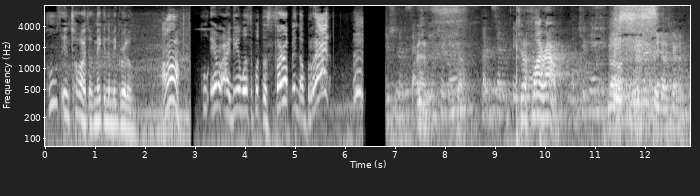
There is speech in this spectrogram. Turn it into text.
Who's in charge of making the McGriddle? Ah! Whoever idea was to put the syrup in the bread? Chicken, but instead of It's gonna fly around. of chicken, No, it eventually does kind of.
